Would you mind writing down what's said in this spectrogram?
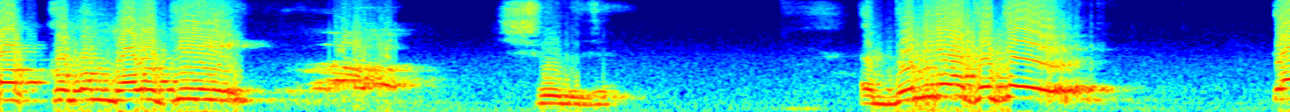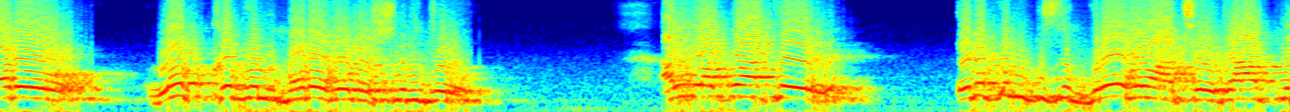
লক্ষ গুণ বড় কি? সূর্য। দুনিয়া থেকে তেরো লক্ষ গুণ বড় হলো সূর্য। আল্লাহ পাকের এরকম কিছু গ্রহ আছে যা আপনি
